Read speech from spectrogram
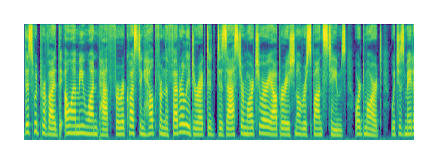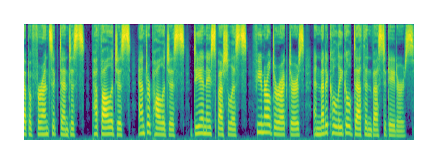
This would provide the OME one path for requesting help from the federally directed Disaster Mortuary Operational Response Teams, or DMORT, which is made up of forensic dentists, pathologists, anthropologists, DNA specialists, funeral directors, and medical legal death investigators.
